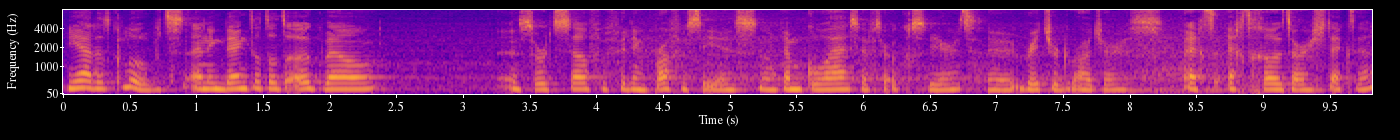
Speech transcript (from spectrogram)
ja, dat klopt. En ik denk dat dat ook wel een soort self-fulfilling prophecy is. Rem Koolhaas heeft er ook gestudeerd. Uh, Richard Rogers. Echt, echt grote architecten.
